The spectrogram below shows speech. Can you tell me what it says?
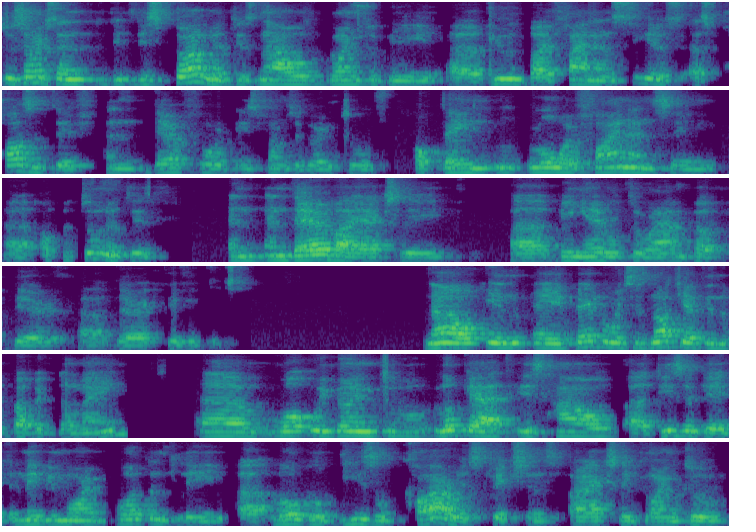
to some extent, the, this permit is now going to be uh, viewed by financiers as positive, and therefore these firms are going to obtain lower financing uh, opportunities and, and thereby actually uh, being able to ramp up their, uh, their activities. Now, in a paper which is not yet in the public domain, um, what we're going to look at is how uh, Dieselgate and maybe more importantly, uh, local diesel car restrictions are actually going to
